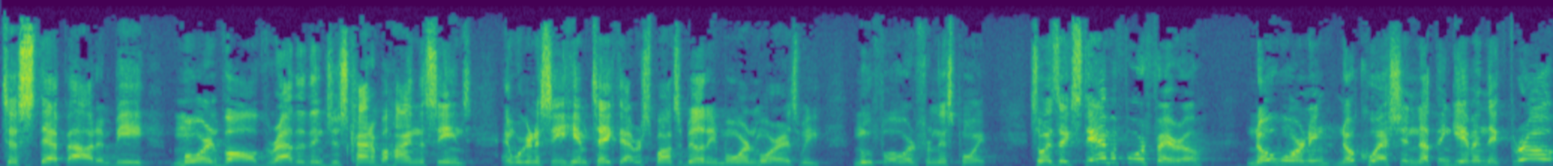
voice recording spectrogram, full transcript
to step out and be more involved rather than just kind of behind the scenes. And we're going to see him take that responsibility more and more as we move forward from this point. So as they stand before Pharaoh, no warning, no question, nothing given. They throw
